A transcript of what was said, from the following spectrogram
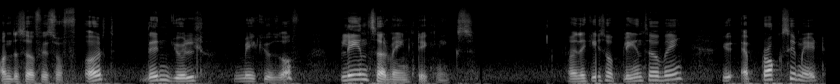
on the surface of earth, then you will make use of plane surveying techniques. Now, in the case of plane surveying, you approximate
